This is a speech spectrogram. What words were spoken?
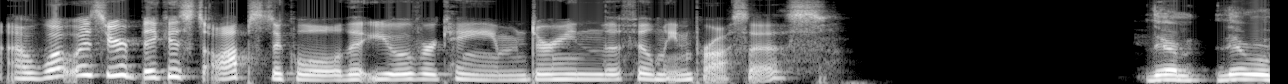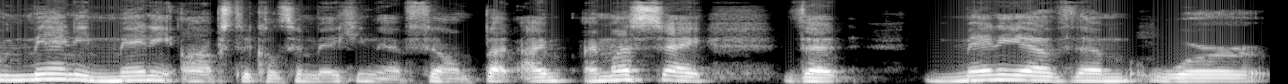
Uh, what was your biggest obstacle that you overcame during the filming process? there there were many many obstacles in making that film but i i must say that many of them were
